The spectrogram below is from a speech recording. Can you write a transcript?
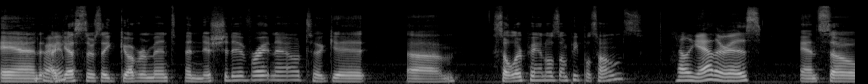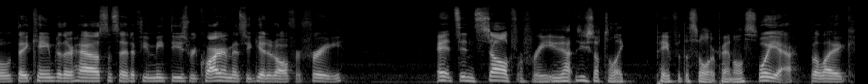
And I guess there's a government initiative right now to get um, solar panels on people's homes. Hell yeah, there is. And so they came to their house and said, if you meet these requirements, you get it all for free. It's installed for free. You have, you still have to like pay for the solar panels. Well, yeah, but like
